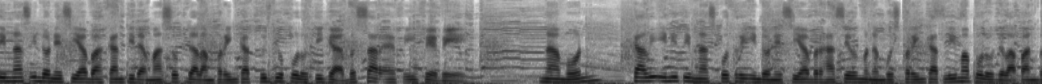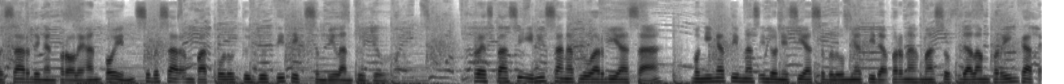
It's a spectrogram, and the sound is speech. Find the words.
Timnas Indonesia bahkan tidak masuk dalam peringkat 73 besar FIVB. Namun, Kali ini timnas putri Indonesia berhasil menembus peringkat 58 besar dengan perolehan poin sebesar 47.97. Prestasi ini sangat luar biasa, mengingat timnas Indonesia sebelumnya tidak pernah masuk dalam peringkat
